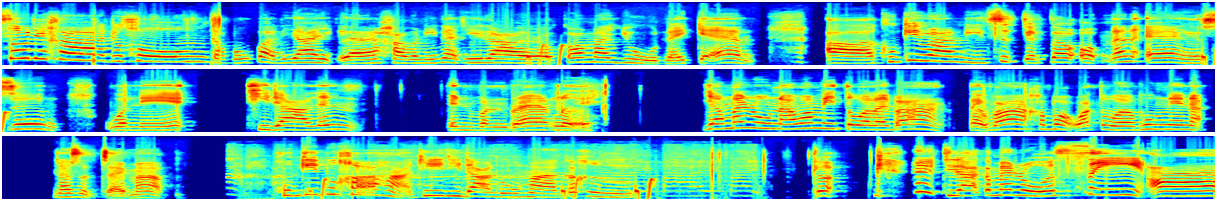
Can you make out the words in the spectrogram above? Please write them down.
สวัสดีค่ะ ทุกคนกับมุกปาริยาอีกแล้วนะคะ วันนี้เนี่ยที่เราเราก็มาอยู่ในเกมอ่าคุกกี้ร้านนี้ศึกจากเตาอบนั่นเอง ซึ่งวันนี้ทีดาเล่นเป็นวันแรกเลย ยังไม่รู้นะว่ามีตัวอะไรบ้าง แต่ว่าเขาบอกว่าตัวพวกนี้น่ะน่าสนใจมากคุกกี้ผู้ฆ่าอาหารที่ทีดารู้มาก็คือ ก็ ทีดาก็ไม่รู้ว่า C R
